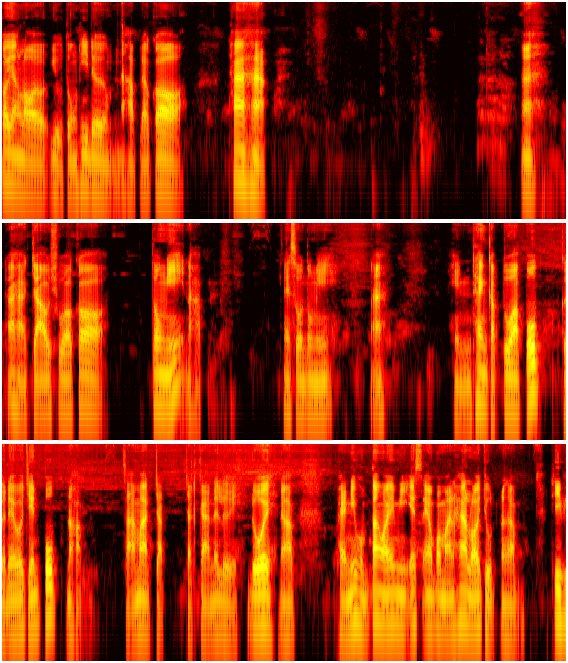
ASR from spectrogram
ก็ยังรออยู่ตรงที่เดิมนะครับ แล้วก็ถ้าหากอะถ้าหากจะเอาชัวร์ก็ตรงนี้นะครับ ในโซนตรงนี้นะเห็นแท่งกับตัวปุ๊บ เกิด divergence ปุ๊บนะครับ สามารถจัดจัดการได้เลยโดยนะครับ แผนนี้ผมตั้งไว้มี SL ประมาณ 500 จุดนะครับ TP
